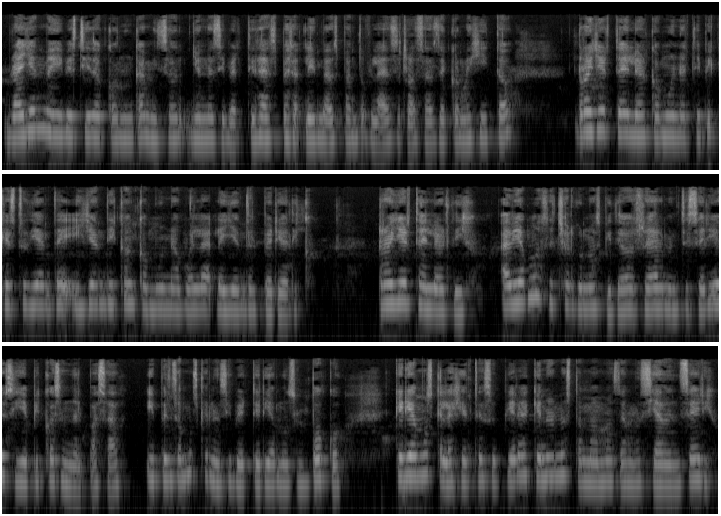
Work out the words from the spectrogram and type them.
Brian May vestido con un camisón y unas divertidas pero lindas pantuflas rosas de conejito, Roger Taylor como una típica estudiante y John Deacon como una abuela leyendo el periódico. Roger Taylor dijo, habíamos hecho algunos videos realmente serios y épicos en el pasado, y pensamos que nos divertiríamos un poco. Queríamos que la gente supiera que no nos tomamos demasiado en serio,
